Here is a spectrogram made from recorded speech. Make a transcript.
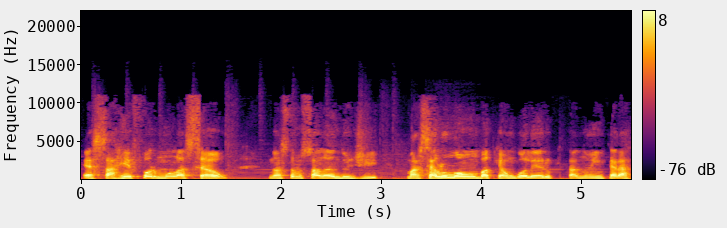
essa reformulação. Nós estamos falando de Marcelo Lomba, que é um goleiro que está no Inter há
